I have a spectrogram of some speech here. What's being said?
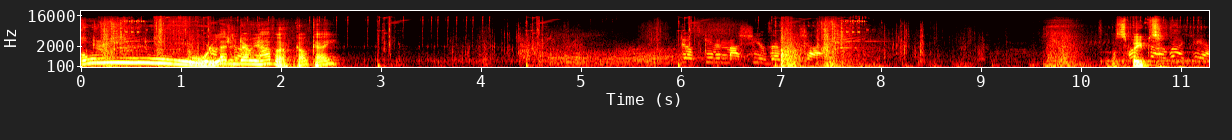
Ooh, legendary Havoc. Okay. Just giving my shields a recharge. Got spooked. Right here.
